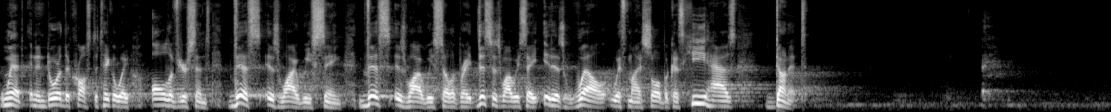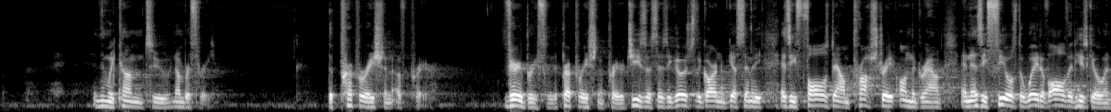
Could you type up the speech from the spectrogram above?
went and endured the cross to take away all of your sins. This is why we sing. This is why we celebrate. This is why we say, It is well with my soul because he has done it. And then we come to number three the preparation of prayer. Very briefly, the preparation of prayer. Jesus, as he goes to the Garden of Gethsemane, as he falls down prostrate on the ground, and as he feels the weight of all that he's going,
